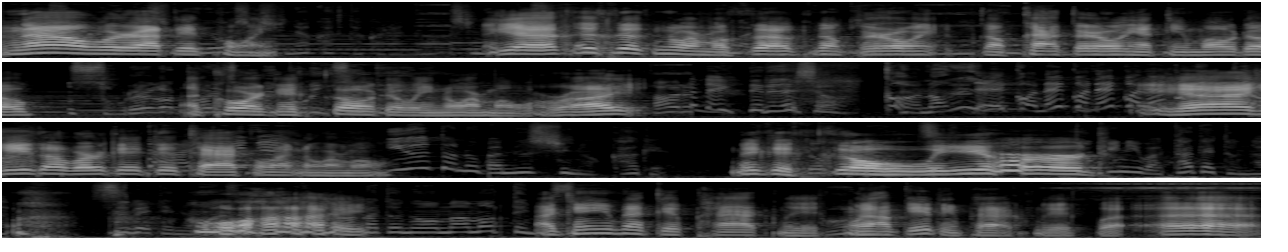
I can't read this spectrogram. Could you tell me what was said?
now we're at this point. Yeah, this is normal stuff. No girl, no cat girl, Yakimoto. Of course, it's totally normal, right? Yeah, he got work it good tackle like normal. Nigga, go weird. Why? I can't even get packed. Well, getting packed, but uh.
